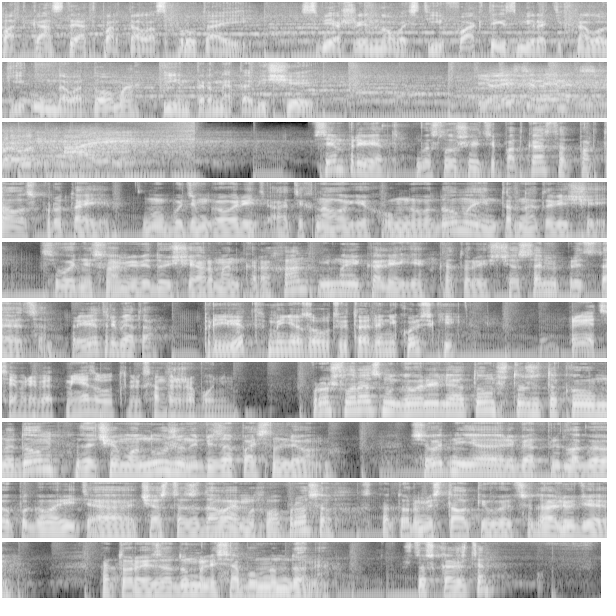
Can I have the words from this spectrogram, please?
Подкасты от портала Спрут.АИ. Свежие новости и факты из мира технологий умного дома и интернета вещей. Всем привет! Вы слушаете подкаст от портала Спрут.АИ. Мы будем говорить о технологиях умного дома и интернета вещей. Сегодня с вами ведущий Армен Карахан и мои коллеги, которые сейчас сами представятся. Привет, ребята! Привет, меня зовут Виталий Никольский. Привет всем, ребят. Меня зовут Александр Жабунин. Прошлый раз мы говорили о том, что же такое умный дом, зачем он нужен и безопасен ли он. Сегодня я, ребят, предлагаю поговорить о часто задаваемых вопросах, с которыми сталкиваются да, люди, которые задумались об умном доме. Что скажете?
